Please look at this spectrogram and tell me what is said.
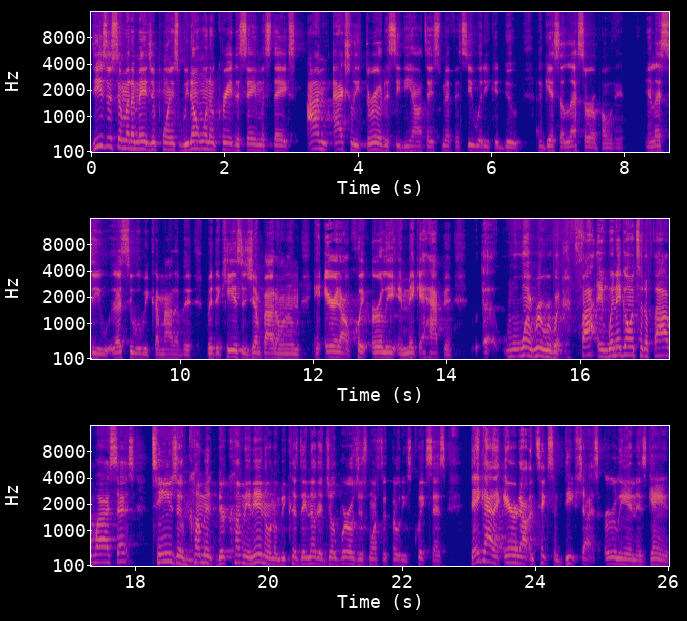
these are some of the major points. We don't want to create the same mistakes. I'm actually thrilled to see D'Ante Smith and see what he could do against a lesser opponent and let's see let's see what we come out of it. But the key is to jump out on them and air it out quick early and make it happen. Uh, one real, real quick. Five, and when they go into the five wide sets, teams are mm-hmm. coming. They're coming in on them because they know that Joe Burrow just wants to throw these quick sets. They got to air it out and take some deep shots early in this game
